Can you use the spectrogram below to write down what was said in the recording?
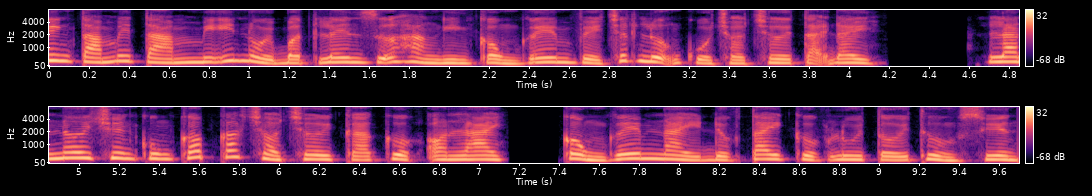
Kinh 88 Mỹ nổi bật lên giữa hàng nghìn cổng game về chất lượng của trò chơi tại đây. Là nơi chuyên cung cấp các trò chơi cá cược online, cổng game này được tay cược lui tới thường xuyên.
